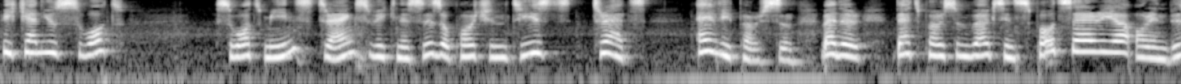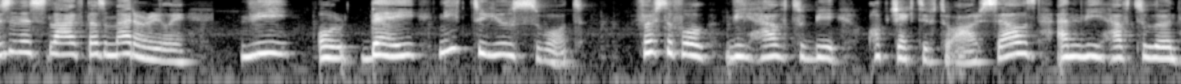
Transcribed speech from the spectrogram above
we can use SWOT SWOT means strengths, weaknesses, opportunities, threats. Every person, whether that person works in sports area or in business life, doesn't matter really. We or they need to use SWOT. First of all, we have to be objective to ourselves and we have to learn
